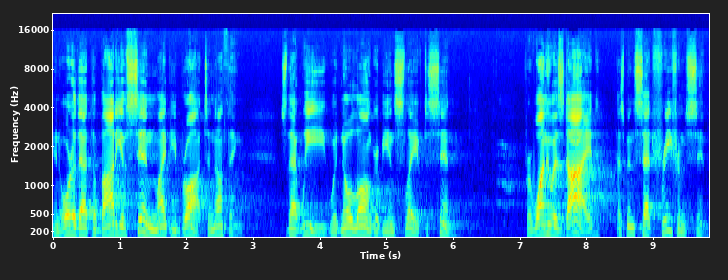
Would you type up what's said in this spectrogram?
in order that the body of sin might be brought to nothing, so that we would no longer be enslaved to sin. For one who has died, has been set free from sin.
